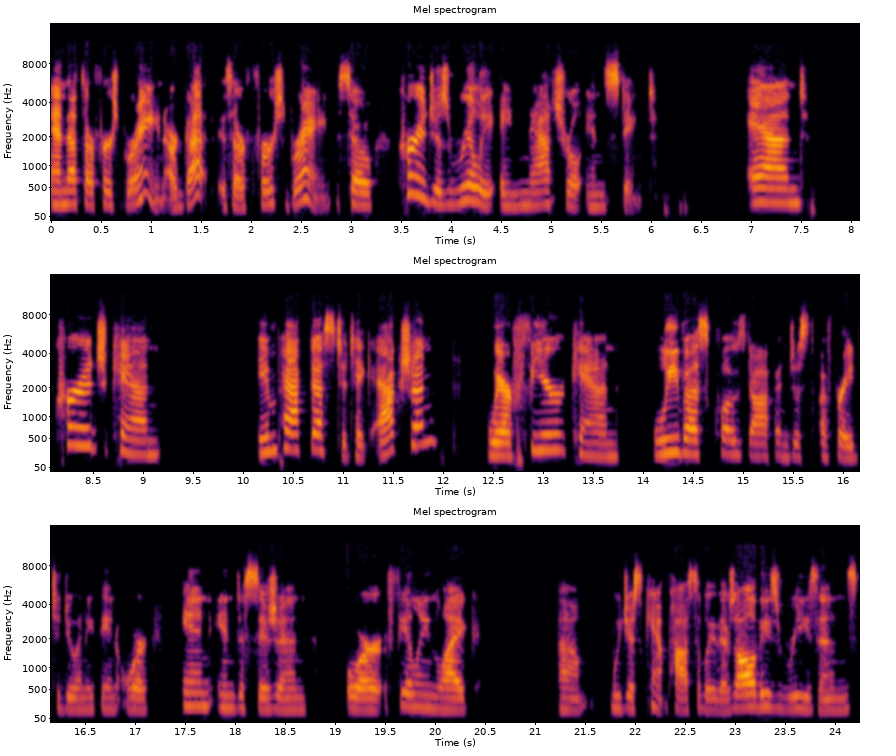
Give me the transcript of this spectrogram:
and that's our first brain. Our gut is our first brain. So, courage is really a natural instinct. And courage can impact us to take action, where fear can leave us closed off and just afraid to do anything or in indecision or feeling like um, we just can't possibly, there's all these reasons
